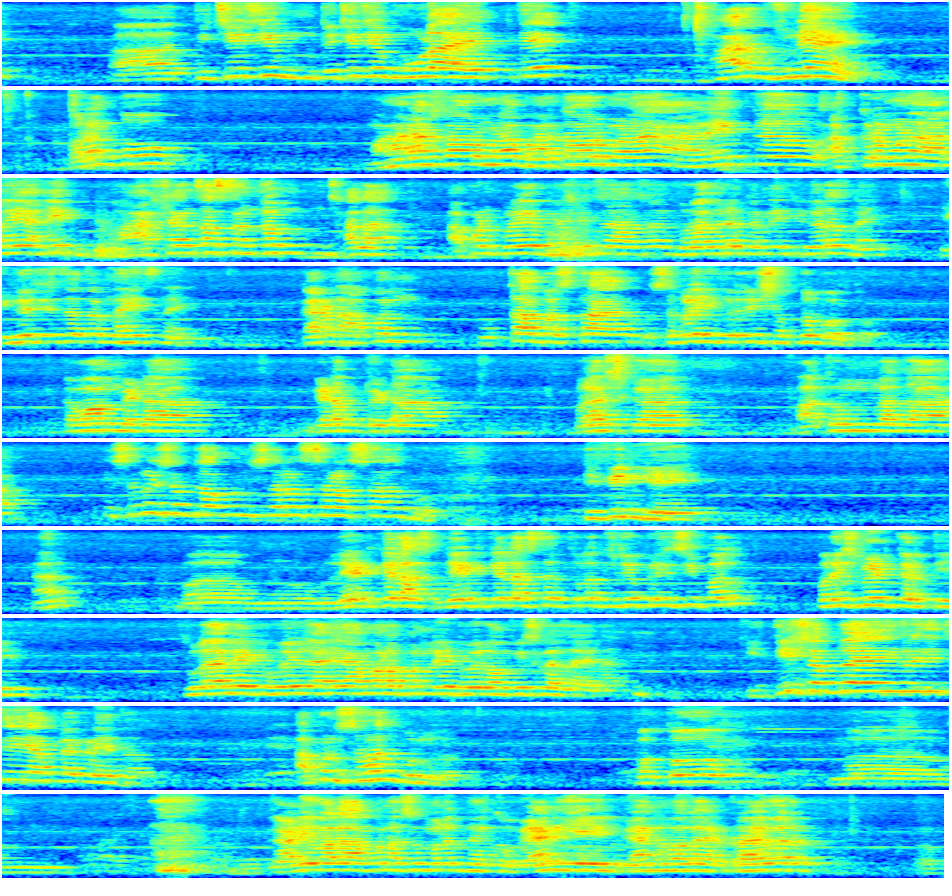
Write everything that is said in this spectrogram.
तिचे जी तिचे जे मूळ आहेत ते फार जुने आहेत. परंतु महाराष्ट्रावर म्हणा भारतावर म्हणा अनेक आक्रमण आले अनेक भाषांचा संगम झाला. आपण पुढे भाषेचा असा दुराग्रह करण्याची गरज नाही. इंग्रजीचा तर नाहीच नाही. कारण आपण उठता बसता सगळे इंग्रजी शब्द बोलतो. कमान बेटा गेटअप बेटा ब्रश कर बाथरूमला जा. हे सगळे शब्द आपण सरळ सरळ सहज बोलतो. टिफिन घे. लेट केलास लेट केलास तर तुला तुझे प्रिन्सिपल पनिशमेंट करतील. तुला लेट होईल आणि आम्हाला पण लेट होईल ऑफिसला जायला. किती शब्द आहे इंग्रजीचे आपल्याकडे येतात? आपण सहज बोलू जातो मग तो गाडीवाला आपण असं म्हणत नाही तो व्हॅन येईल व्हॅनवाला ड्रायव्हर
